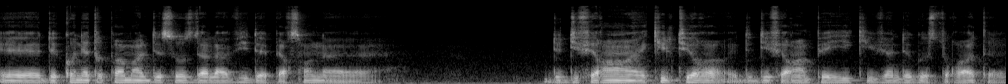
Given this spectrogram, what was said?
et de connaître pas mal de choses dans la vie des personnes euh, de différentes cultures, de différents pays qui viennent de gauche droite, euh,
